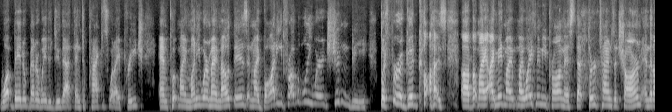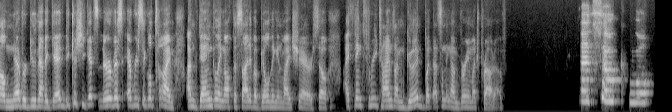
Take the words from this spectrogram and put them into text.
what better, better way to do that than to practice what I preach and put my money where my mouth is and my body probably where it shouldn't be, but for a good cause. Uh, but my I made my my wife made me promise that third time's a charm and that I'll never do that again because she gets nervous every single time I'm dangling off the side of a building in my chair. So I think three times I'm good, but that's something I'm very much proud of. That's so cool.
